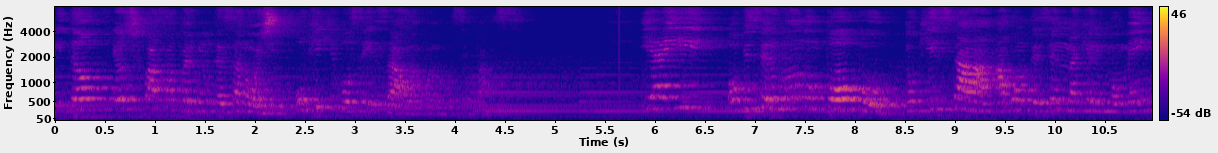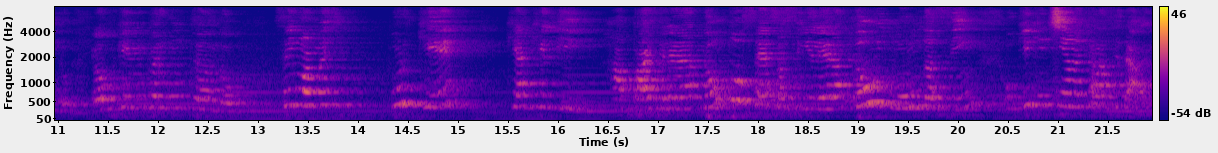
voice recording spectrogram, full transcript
Então, eu te faço a pergunta essa noite: O que, que você exala quando você passa? E aí, observando um pouco do que está acontecendo naquele momento, eu fiquei me perguntando: Senhor, mas por que que aquele rapaz ele era tão possesso assim, ele era tão imundo assim, o que, que tinha naquela cidade?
